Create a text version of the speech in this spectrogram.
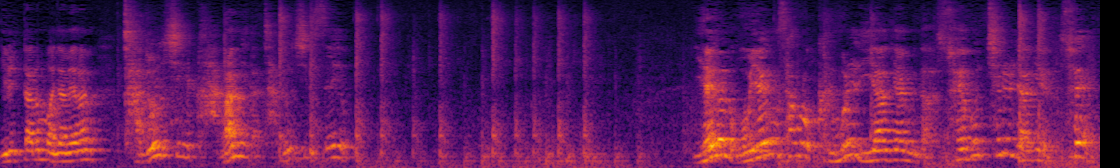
일단은 뭐냐면은 자존심이 강합니다. 자존심이 세요. 얘는 오행상으로 금을 이야기합니다. 쇠붙이를 이야기해요. 쇠.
